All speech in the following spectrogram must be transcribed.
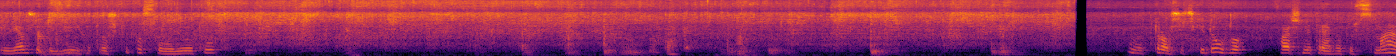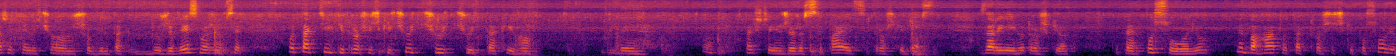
І я вже тоді його трошки посолю тут. Ну, трошечки довго фарш не треба тут смажити, нічого, щоб він так дуже висмажився. Отак тільки трошечки чуть-чуть-чуть так його. От, бачите, він вже розсипається трошки досить. Зараз я його трошки от тепер посолю. Небагато, так трошечки посолю.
